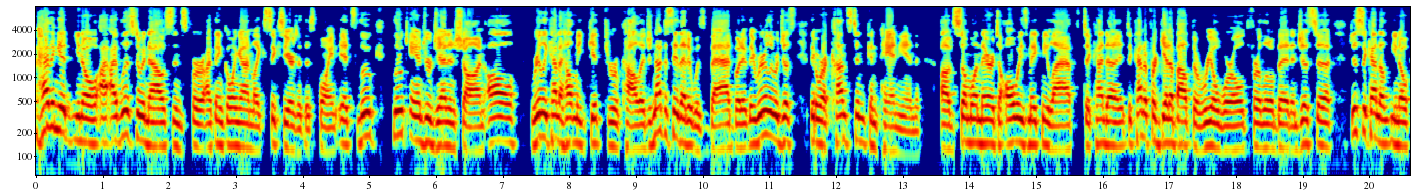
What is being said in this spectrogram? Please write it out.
having it, you know, I, I've listened to it now since for I think going on like six years at this point. It's Luke, Luke, Andrew, Jen, and Sean all really kind of helped me get through college. And not to say that it was bad, but it, they really were just they were a constant companion of someone there to always make me laugh, to kind of to kind of forget about the real world for a little bit, and just to just to kind of you know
